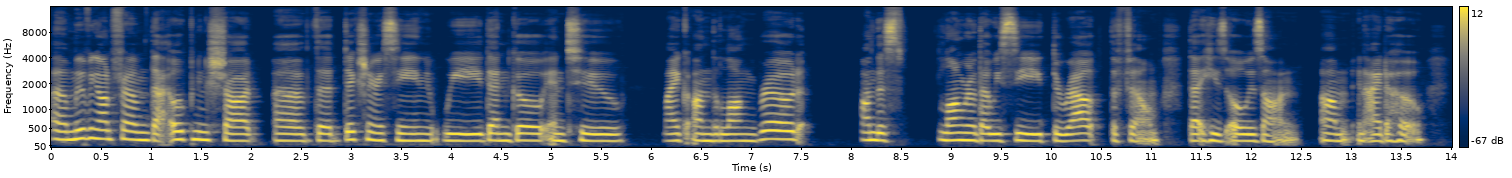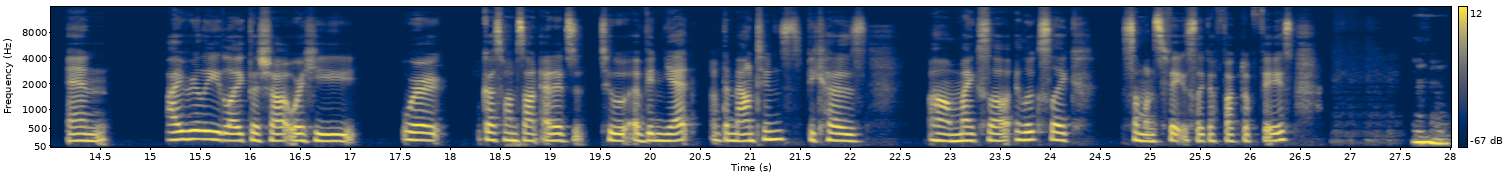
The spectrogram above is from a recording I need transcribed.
Uh, moving on from that opening shot of the dictionary scene, we then go into Mike on the long road, on this long road that we see throughout the film that he's always on um, in Idaho. And I really like the shot where he, where Gus Van Sant edits to a vignette of the mountains because um, Mike saw it looks like someone's face, like a fucked up face. hmm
